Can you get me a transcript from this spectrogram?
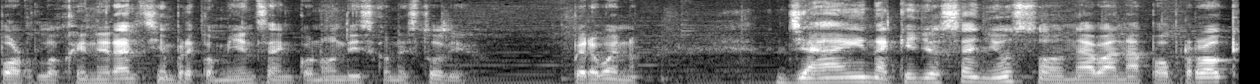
por lo general siempre comienzan con un disco en estudio. Pero bueno, ya en aquellos años sonaban a pop rock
